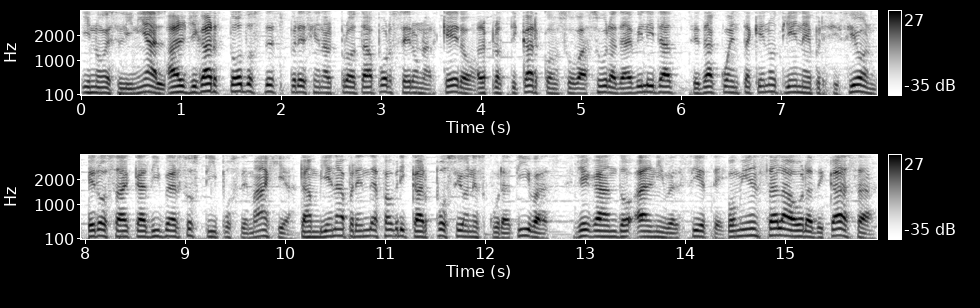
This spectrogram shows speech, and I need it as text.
y no es lineal. Al llegar todos desprecian al prota por ser un arquero. Al practicar con su basura de habilidad se da cuenta que no tiene precisión, pero saca diversos tipos de magia. También aprende a fabricar pociones curativas, llegando al nivel 7. Comienza la hora de caza,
